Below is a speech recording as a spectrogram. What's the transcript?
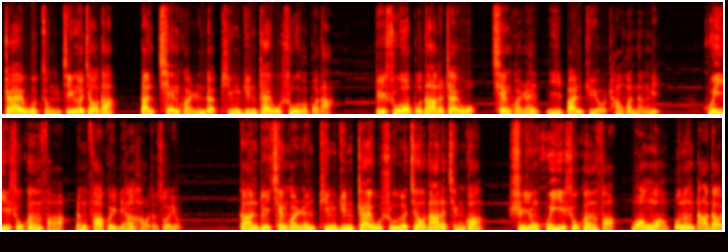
债务总金额较大，但欠款人的平均债务数额不大，对数额不大的债务，欠款人一般具有偿还能力，会议收款法能发挥良好的作用。但对欠款人平均债务数额较大的情况，使用会议收款法往往不能达到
